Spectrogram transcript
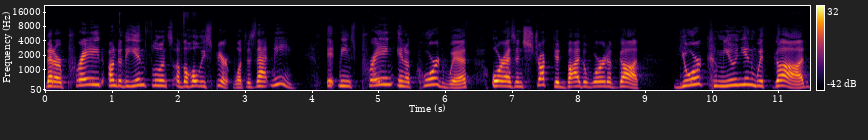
that are prayed under the influence of the Holy Spirit. What does that mean? It means praying in accord with or as instructed by the Word of God. Your communion with God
